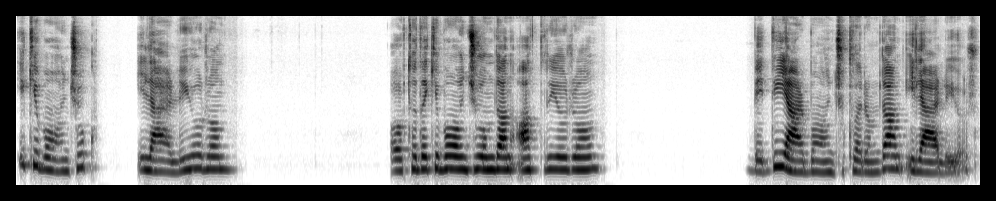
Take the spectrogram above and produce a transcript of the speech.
İki boncuk ilerliyorum. Ortadaki boncuğumdan atlıyorum ve diğer boncuklarımdan ilerliyorum.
